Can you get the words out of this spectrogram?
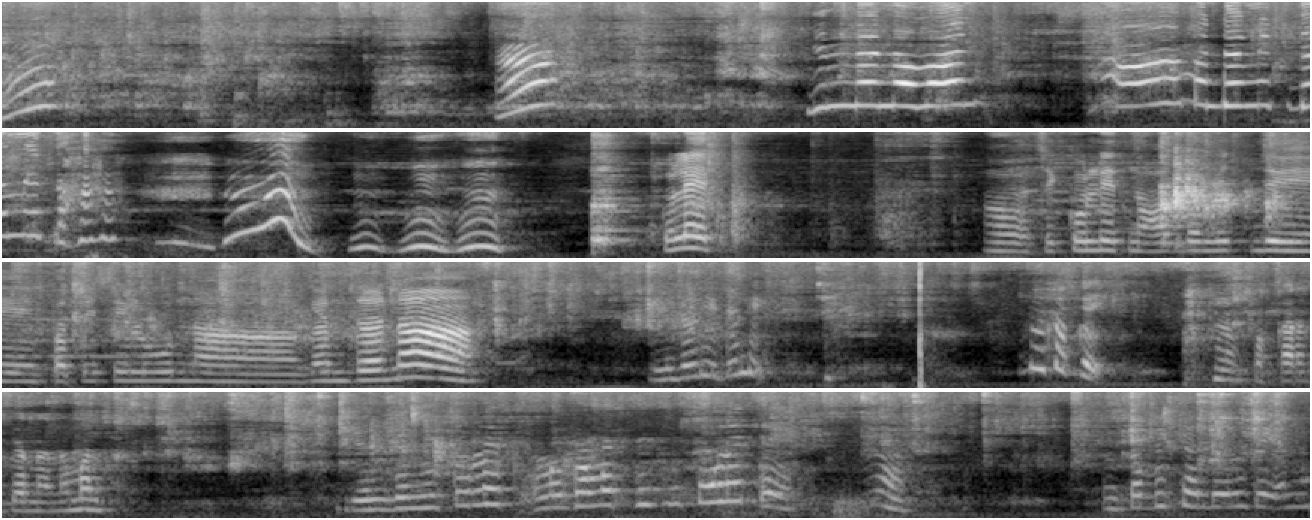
Ha? Ha? Ganda naman. Ah, madamit-damit. Kulit. Oh, si Kulit nakadamit din. Pati si Luna. Ganda na. Dali, dali, dali. Dali, kay. Nagpakarga na naman. Ganda ni Tulit. Madamit din si Tulit eh. Yan. Ang tabi ka doon kay ano.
